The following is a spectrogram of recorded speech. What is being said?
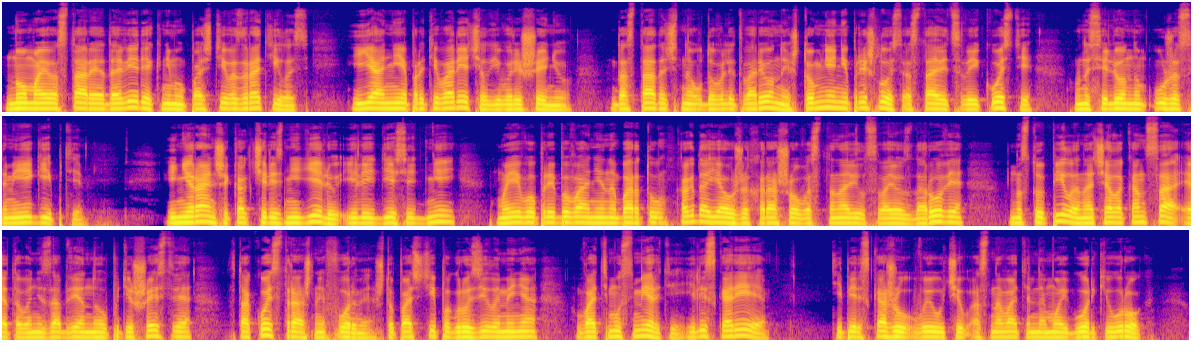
но мое старое доверие к нему почти возвратилось, и я не противоречил его решению, достаточно удовлетворенный, что мне не пришлось оставить свои кости в населенном ужасами Египте. И не раньше, как через неделю или десять дней моего пребывания на борту, когда я уже хорошо восстановил свое здоровье, наступило начало конца этого незабвенного путешествия в такой страшной форме, что почти погрузило меня во тьму смерти, или скорее, теперь скажу, выучив основательно мой горький урок,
